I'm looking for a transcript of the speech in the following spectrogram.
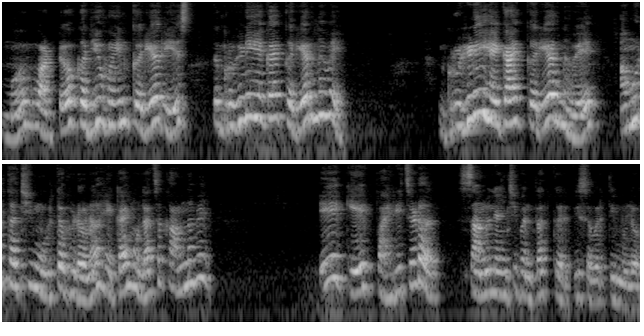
मग वाटतं कधी होईन करिअरिस्ट तर गृहिणी हे काय करिअर नव्हे? गृहिणी हे काय करिअर नव्हे अमृताची मूर्त घडवणं हे काय मुलाचं काम नव्हे? एक एक पायरी चढत सानुल्यांची बनतात करती सवरती मुलं.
